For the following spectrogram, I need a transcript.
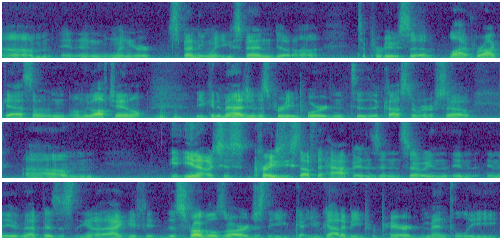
Um, and, and when you're spending what you spend uh, to produce a live broadcast on, on the golf channel, you can imagine it's pretty important to the customer. So. Um, you know, it's just crazy stuff that happens, and so in, in, in the event business, you know, I, if it, the struggles are just that you got you got to be prepared mentally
